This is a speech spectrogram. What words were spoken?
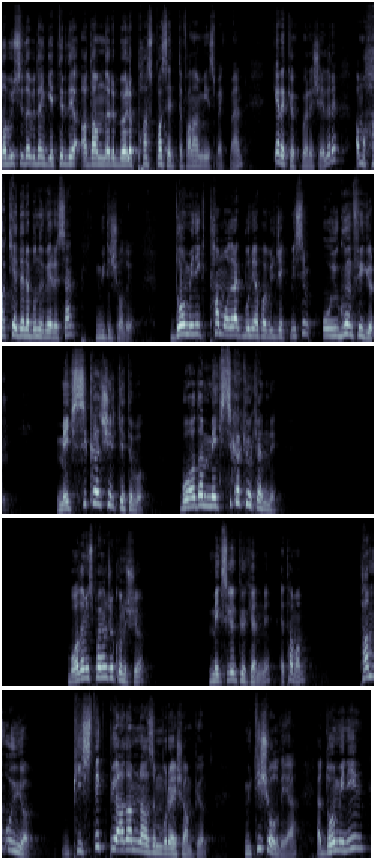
WCW'den getirdiği adamları böyle paspas etti falan Vince McMahon. Gerek yok böyle şeylere ama hak edene bunu verirsen müthiş oluyor. Dominic tam olarak bunu yapabilecek bir isim. Uygun figür. Meksika şirketi bu. Bu adam Meksika kökenli. Bu adam İspanyolca konuşuyor. Meksika kökenli. E tamam. Tam uyuyor. Pislik bir adam lazım buraya şampiyon. Müthiş oldu ya. Ya Dominic'in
